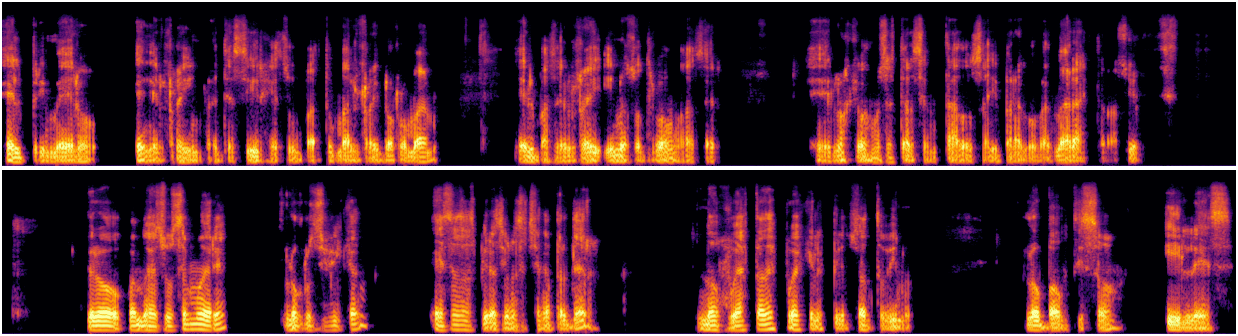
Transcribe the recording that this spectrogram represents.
el primero en el reino, es decir, Jesús va a tomar el reino romano, Él va a ser el rey y nosotros vamos a ser eh, los que vamos a estar sentados ahí para gobernar a esta nación. Pero cuando Jesús se muere, lo crucifican, esas aspiraciones se echan a perder. No fue hasta después que el Espíritu Santo vino, los bautizó y les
